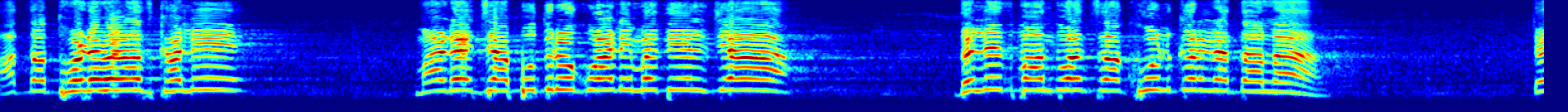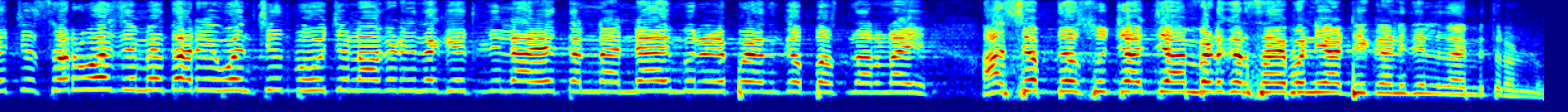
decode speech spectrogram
आता थोड्या वेळात खाली माड्याच्या बुद्रुकवाडीमधील ज्या दलित बांधवांचा खून करण्यात आला. त्याची सर्व जिम्मेदारी वंचित बहुजन आघाडीने घेतलेली आहे. त्यांना न्याय मिळण्यापर्यंत गप बसणार नाही. हा शब्द सुजातजी आंबेडकर साहेबांनी या ठिकाणी दिलेला आहे मित्रांनो.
